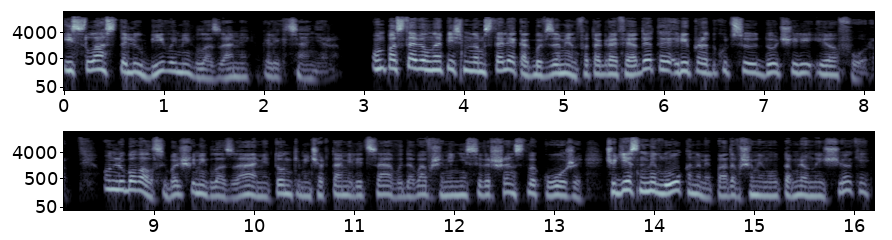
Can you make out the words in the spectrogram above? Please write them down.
и сластолюбивыми глазами коллекционера. Он поставил на письменном столе, как бы взамен фотографии Адетты, репродукцию дочери Иофора. Он любовался большими глазами, тонкими чертами лица, выдававшими несовершенство кожи, чудесными локонами, падавшими на утомленные щеки,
